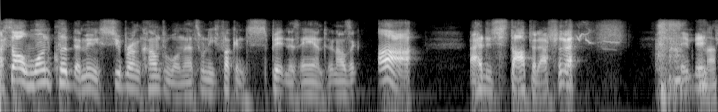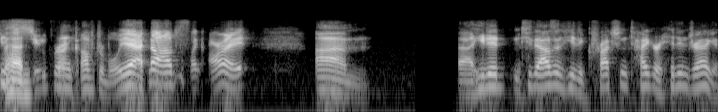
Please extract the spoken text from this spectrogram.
I saw one clip that made me super uncomfortable, and that's when he fucking spit in his hand, and I was like, ah. I had to stop it after that. It made Not me bad. super uncomfortable. Yeah, no, I was just like, all right. Um, uh, he did in 2000. He did Crouching Tiger, Hidden Dragon.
